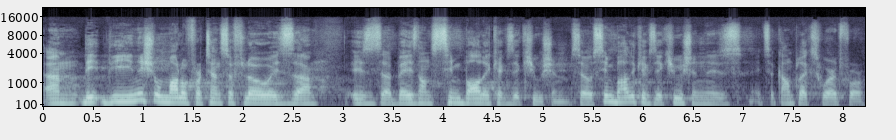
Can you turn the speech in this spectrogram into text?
Um, the, the initial model for TensorFlow is, uh, is uh, based on symbolic execution. So symbolic execution is, it's a complex word for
